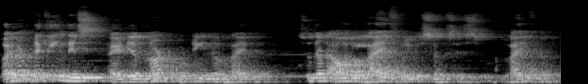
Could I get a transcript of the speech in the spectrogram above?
Why not taking this ideal, not putting in our life, so that our life will be successful, life.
